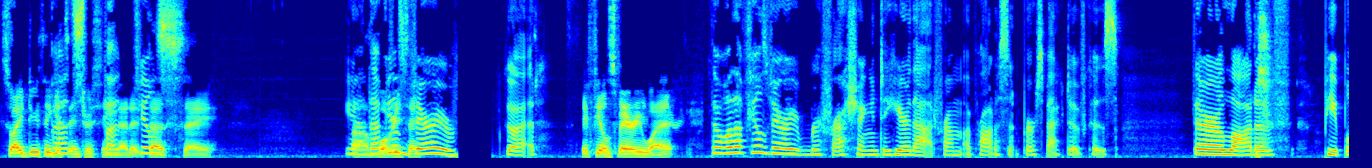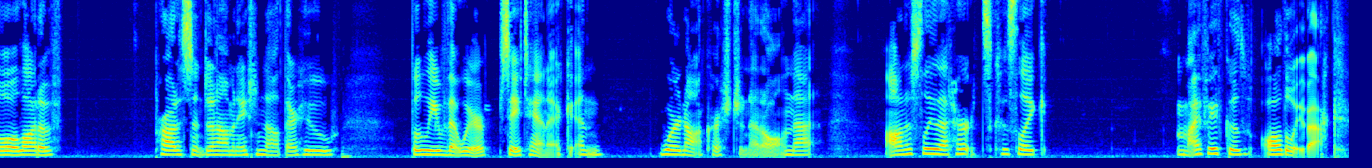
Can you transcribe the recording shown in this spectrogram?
So I do think That's, it's interesting that, that feels... it does say. Yeah, uh, that feels very. Go ahead. It feels very what? Well, that feels very refreshing to hear that from a Protestant perspective because there are a lot of people, a lot of Protestant denominations out there who believe that we're satanic and we're not Christian at all. And that, honestly, that hurts because, like, my faith goes all the way back.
